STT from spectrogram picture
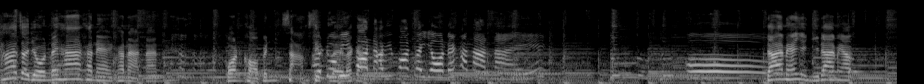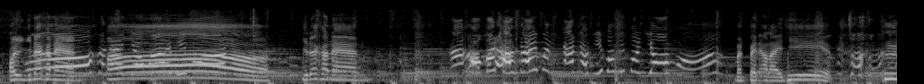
ถ้าจะโยนได้ 5 คะแนนขนาดนั้นบอลขอเป็น เอา30 ดูเลยพี่แล้วปกัอนนนะคะพี่ปอนจะโยนได้ขนาดไหน โอ้ ได้ไหมฮะอย่างนี้ได้ไหมครับเอาอย่างนี้ได้คะแนนโอ้คะแนนเยอะมากพี่บอลอยี่ได้คะแนน อะเขาก็ทำได้เหมือนกันแต่พี่ปอน มันเป็นอะไรที่ คือ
